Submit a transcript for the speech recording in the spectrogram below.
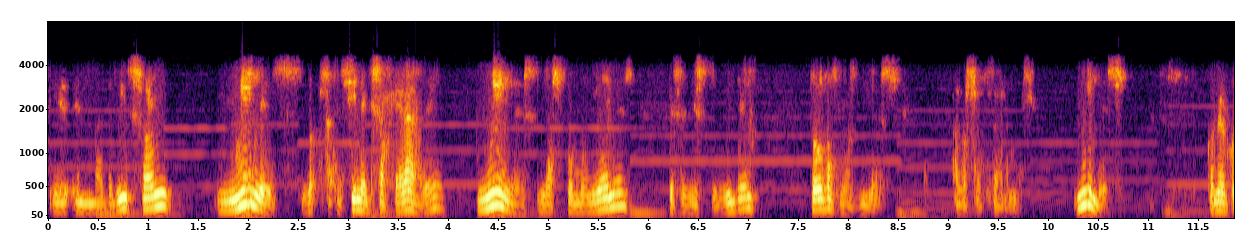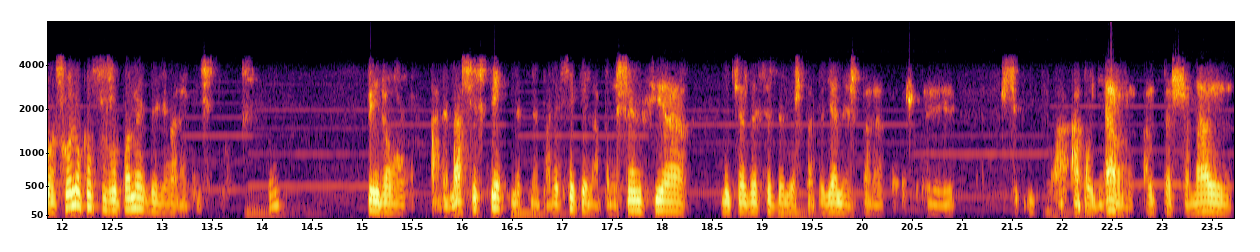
eh, en Madrid son miles, sin exagerar, ¿eh? miles las comuniones que se distribuyen todos los días a los enfermos. Miles. Con el consuelo que se supone de llevar a Cristo. Pero además es que me parece que la presencia muchas veces de los capellanes para eh, apoyar al personal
